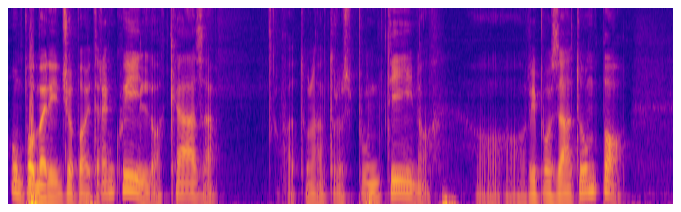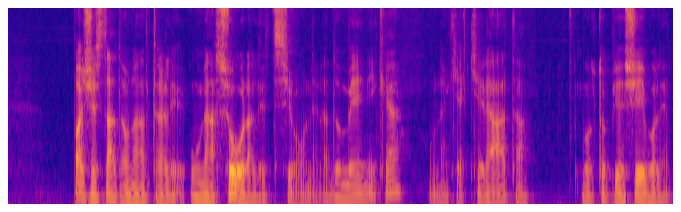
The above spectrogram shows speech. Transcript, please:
Un pomeriggio poi tranquillo a casa, ho fatto un altro spuntino, ho riposato un po', poi c'è stata un'altra, le- una sola lezione la domenica, una chiacchierata molto piacevole,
